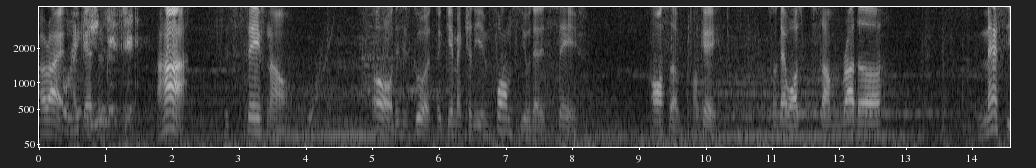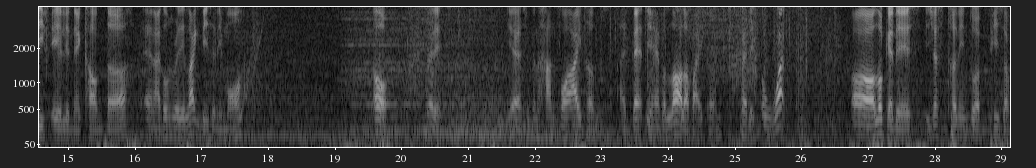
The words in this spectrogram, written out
Alright, I guess it's... Aha! It's safe now. Oh, this is good. The game actually informs you that it's safe. Awesome. Okay. So that was some rather massive alien encounter and I don't really like this anymore. Oh, credits. Yes, we're gonna hunt for items. I bet they have a lot of items. Credits. Oh, what? Oh, look at this. It just turned into a piece of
